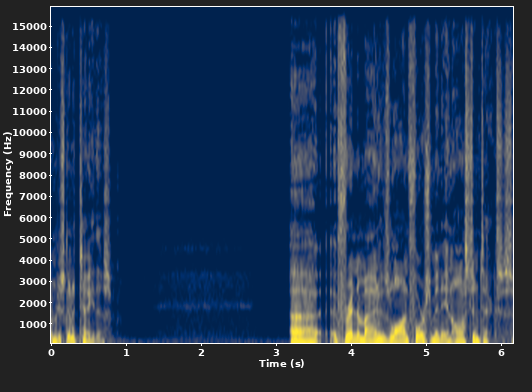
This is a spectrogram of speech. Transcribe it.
I'm just gonna tell you this. Uh, a friend of mine who's law enforcement in Austin, Texas,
